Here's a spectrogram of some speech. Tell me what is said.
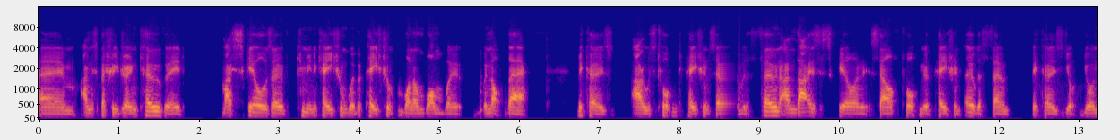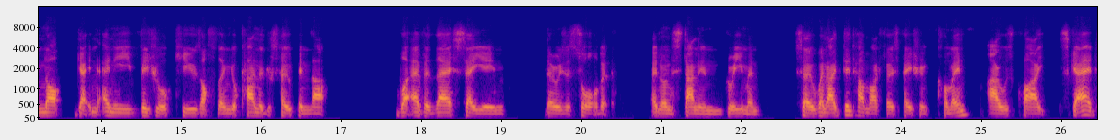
um, and especially during COVID, my skills of communication with a patient one on one were were not there because I was talking to patients over the phone, and that is a skill in itself, talking to a patient over the phone. because you're, you're not getting any visual cues off them. You're kind of just hoping that whatever they're saying, there is a sort of an understanding agreement. So when I did have my first patient come in, I was quite scared,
